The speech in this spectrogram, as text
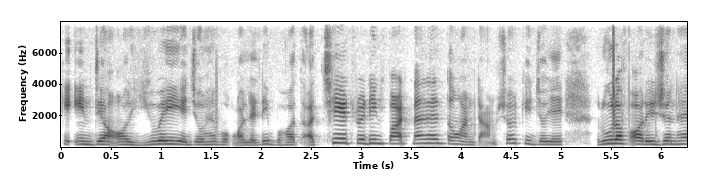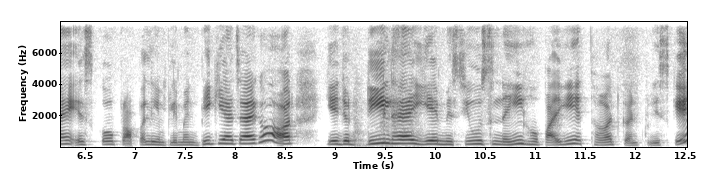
कि इंडिया और यूएई जो हैं वो ऑलरेडी बहुत अच्छे ट्रेडिंग पार्टनर हैं तो आई एम डैम श्योर कि जो ये रूल ऑफ़ ओरिजिन है इसको प्रॉपरली इम्प्लीमेंट भी किया जाएगा और ये जो डील है ये मिसयूज़ नहीं हो पाएगी थर्ड कंट्रीज़ के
